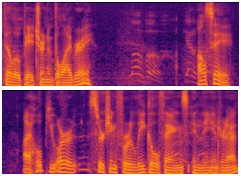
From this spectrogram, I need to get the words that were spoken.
fellow patron of the library. I'll say, I hope you are searching for legal things in the internet.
